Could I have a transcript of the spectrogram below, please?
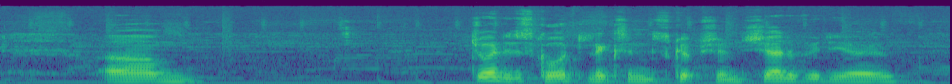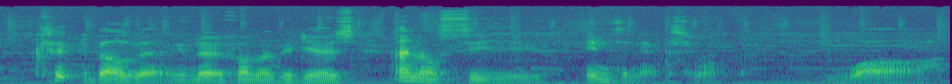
Um, join the Discord, links in the description, share the video, click the bell there, you'll notify my videos, and I'll see you in the next one. Wow.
